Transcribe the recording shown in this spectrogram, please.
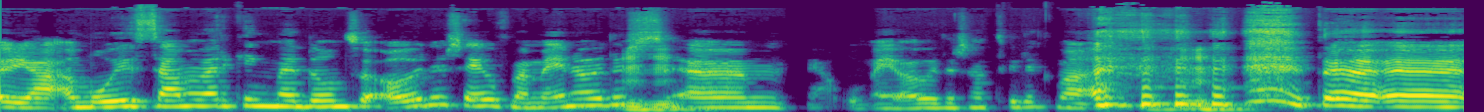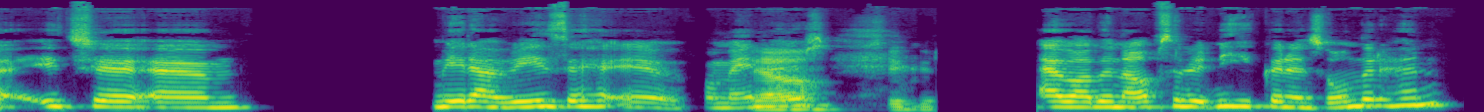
uh, ja, een mooie samenwerking met onze ouders, hè, of met mijn ouders. Mm -hmm. um, ja, ook mijn ouders natuurlijk, maar de, uh, ietsje um, meer aanwezig uh, van mijn ja, ouders. Zeker. En we hadden absoluut niet kunnen zonder hun.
